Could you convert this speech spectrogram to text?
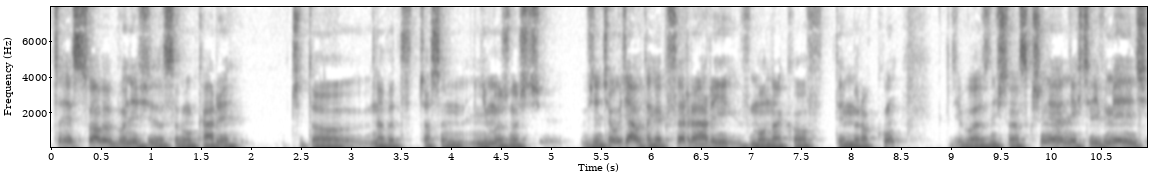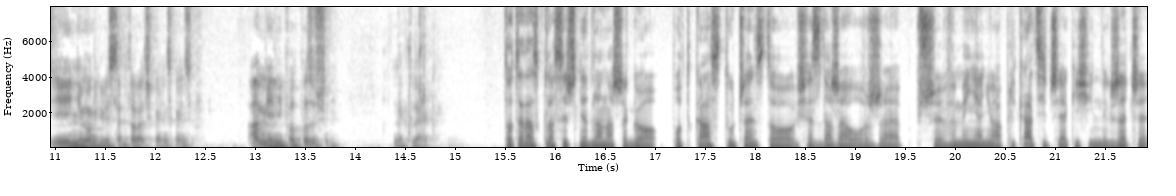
To jest słabe, bo niesie ze sobą kary, czy to nawet czasem niemożność wzięcia udziału, tak jak Ferrari w Monaco w tym roku, gdzie była zniszczona skrzynia, nie chcieli wymienić i nie mogli wystartować koniec końców. A mieli pod position Leclerc. To teraz klasycznie dla naszego podcastu często się zdarzało, że przy wymienianiu aplikacji czy jakichś innych rzeczy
